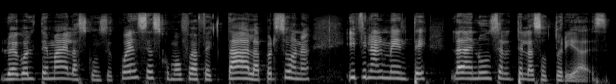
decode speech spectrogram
luego el tema de las consecuencias, cómo fue afectada la persona y finalmente la denuncia ante las autoridades.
